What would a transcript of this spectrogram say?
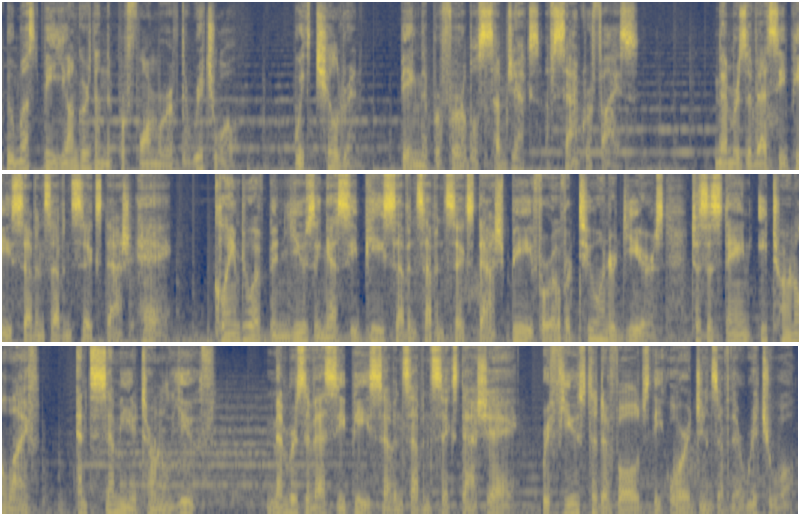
who must be younger than the performer of the ritual, with children being the preferable subjects of sacrifice. Members of SCP 776 A claim to have been using SCP 776 B for over 200 years to sustain eternal life and semi eternal youth. Members of SCP 776 A refuse to divulge the origins of their ritual.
